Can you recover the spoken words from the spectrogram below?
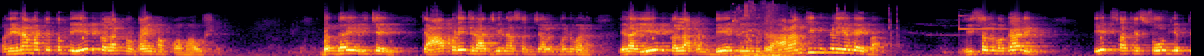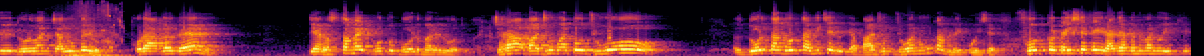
અને એના માટે તમને એક કલાકનો ટાઈમ આપવામાં આવશે. બધાએ વિચાર્યું કે આપણે જ રાજ્યના સંચાલક બનવાના. એલા એક કલાક અને બે કિલોમીટર આરામથી નીકળી ગઈ બા વિસલ વગાડી, એક સાથે સો વ્યક્તિઓએ દોડવાનું ચાલુ કર્યું. થોડા આગળ ગયા ને, ત્યાં રસ્તામાં એક મોટું બોર્ડ મારેલું હતું. જરા બાજુમાં તો જુઓ. દોડતા દોડતા વિચાર્યું કે બાજુમાં જોવાનું શું કામ લખ્યું છે? શોર્ટકટ હશે કઈ રાજા બનવાનું એ કે?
